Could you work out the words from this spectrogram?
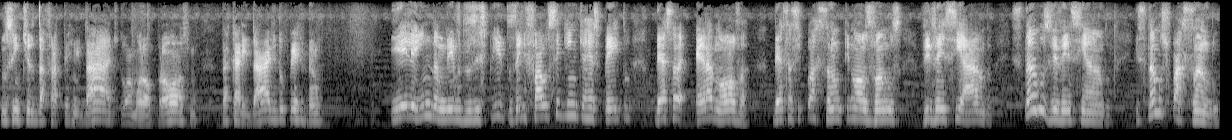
no sentido da fraternidade, do amor ao próximo, da caridade e do perdão. E ele ainda no livro dos Espíritos, ele fala o seguinte a respeito dessa era nova, dessa situação que nós vamos vivenciando, estamos vivenciando, estamos passando.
